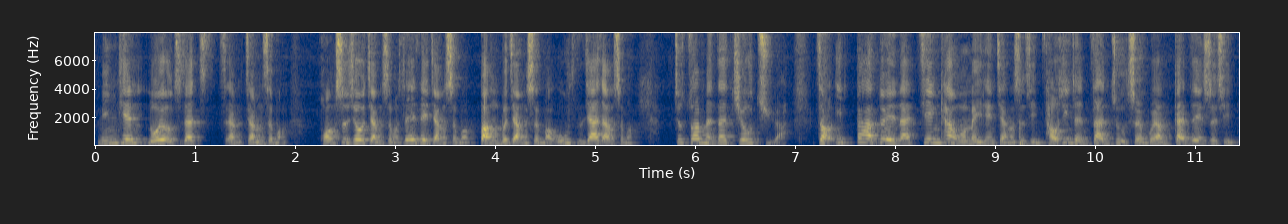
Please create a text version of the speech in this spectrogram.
明天罗有志在讲讲什么？黄世秋讲什么？谁谁讲什么棒不讲什么？吴子嘉讲什么？就专门在纠举啊，找一大堆人来监看我们每天讲的事情。曹新成赞助沈博阳干这件事情，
